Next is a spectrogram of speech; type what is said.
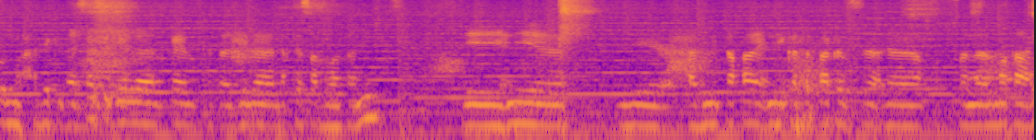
والمحرك الأساسي ديال القطاع ديال الاقتصاد الوطني. يعني اللي هذه المنطقة يعني كترتكز على خصوصا المطاعم.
